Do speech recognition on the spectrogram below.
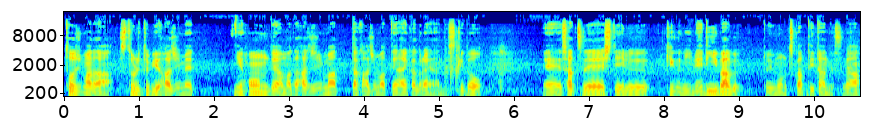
当時まだストリートビュー始め、日本ではまだ始まったか始まってないかぐらいなんですけど、えー撮影している器具にレディーバグというものを使っていたんですが、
